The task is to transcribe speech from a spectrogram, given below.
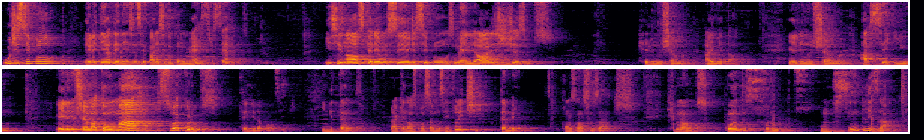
O discípulo, ele tem a tendência a ser parecido com o mestre, certo? E se nós queremos ser discípulos melhores de Jesus, ele nos chama a imitá-lo. Ele nos chama a segui-lo. Ele nos chama a tomar a sua cruz, seguir após ele, imitando, para que nós possamos refletir também com os nossos atos. Irmãos, quantos frutos um simples ato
